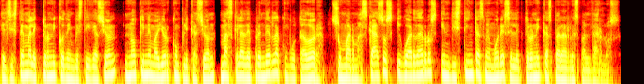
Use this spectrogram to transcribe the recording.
El sistema electrónico de investigación no tiene mayor complicación más que la de prender la computadora, sumar más casos y guardarlos en distintas memorias electrónicas para respaldarlos.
